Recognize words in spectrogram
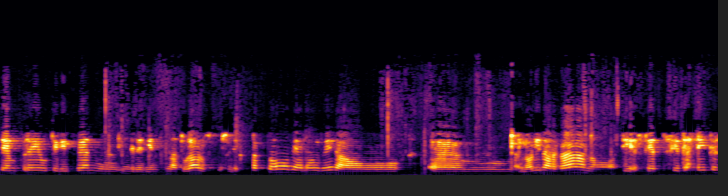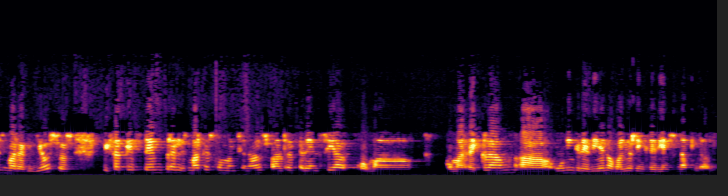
siempre utilizan ingredientes naturales, pues el extracto de aloe vera o eh, el oli d'argan o siete, siete aceites maravillosos. Fixa't que sempre les marques convencionals fan referència com a, com a reclam a un ingredient o diversos ingredients naturals.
